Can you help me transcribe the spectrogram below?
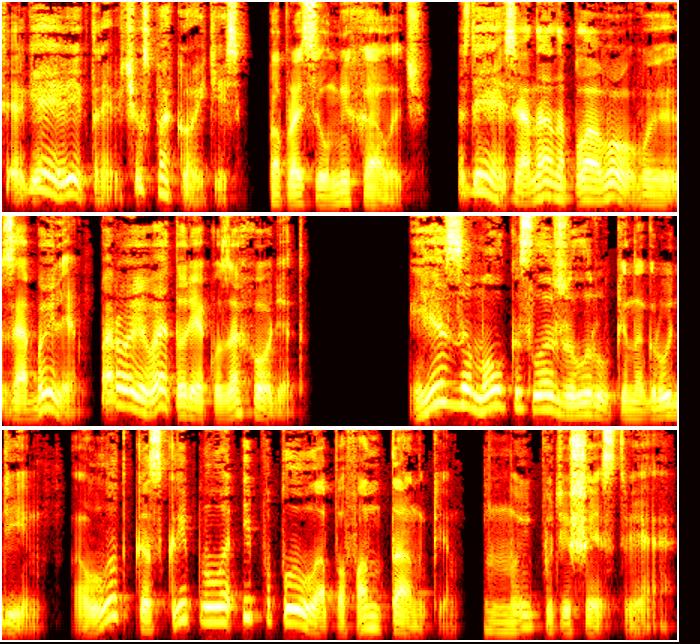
«Сергей Викторович, успокойтесь», – попросил Михалыч. «Здесь она на плаву, вы забыли? Порой и в эту реку заходит». Я замолк и сложил руки на груди. Лодка скрипнула и поплыла по фонтанке. Ну и путешествие.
